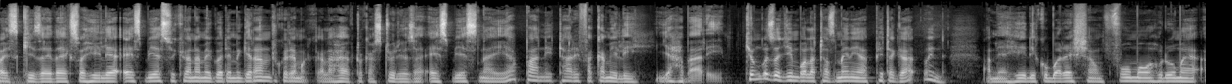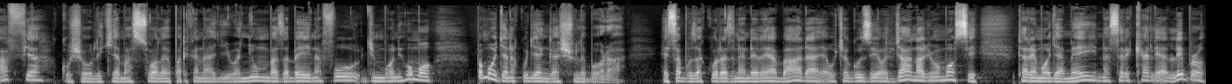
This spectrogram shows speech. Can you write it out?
Waisikiza idhaa ya Kiswahili ya SBS ukiwa na migode migerano, tukuletea makala haya kutoka studio za SBS na hapa ni taarifa kamili ya habari. Kiongozi wa jimbo la Tasmania Peter Godwin ameahidi kuboresha mfumo wa huduma ya afya, kushughulikia masuala ya upatikanaji wa nyumba za bei nafuu jimboni humo, pamoja na kujenga shule bora. Hesabu za kura zinaendelea baada ya uchaguzi wa jana Jumamosi tarehe moja Mei, na serikali ya Liberal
